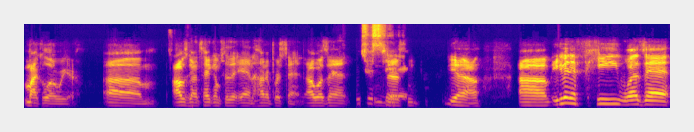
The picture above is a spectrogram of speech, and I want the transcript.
Michael O'Rear. Um, I was gonna take him to the end 100 percent I wasn't interesting. Yeah. Um, even if he wasn't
